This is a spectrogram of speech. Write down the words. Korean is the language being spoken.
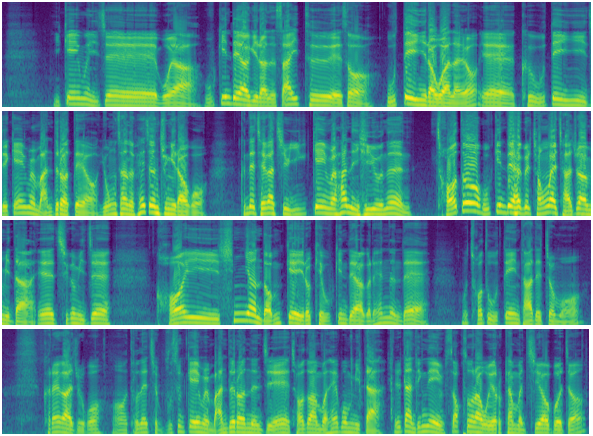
이 게임은 이제, 뭐야, 웃긴 대학이라는 사이트에서 우대인이라고 하나요? 예, 그 우대인이 이제 게임을 만들었대요. 용사는 회전 중이라고. 근데 제가 지금 이 게임을 하는 이유는 저도 웃긴 대학을 정말 자주 합니다. 예, 지금 이제 거의 10년 넘게 이렇게 웃긴 대학을 했는데, 뭐 저도 우대인 다 됐죠, 뭐. 그래가지고, 어, 도대체 무슨 게임을 만들었는지 저도 한번 해봅니다. 일단 닉네임 썩소라고 이렇게 한번 지어보죠.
